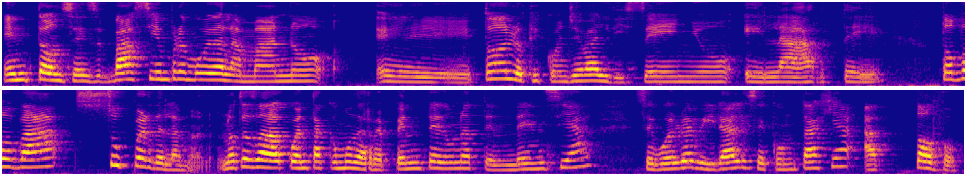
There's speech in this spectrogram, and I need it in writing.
Entonces, va siempre muy de la mano eh, todo lo que conlleva el diseño, el arte, todo va súper de la mano. ¿No te has dado cuenta cómo de repente de una tendencia se vuelve viral y se contagia a todo?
